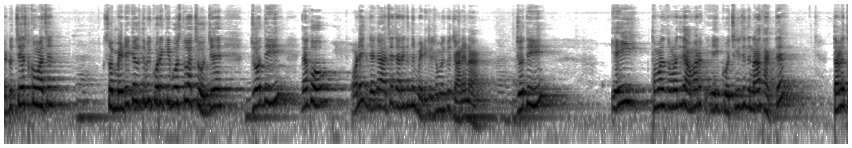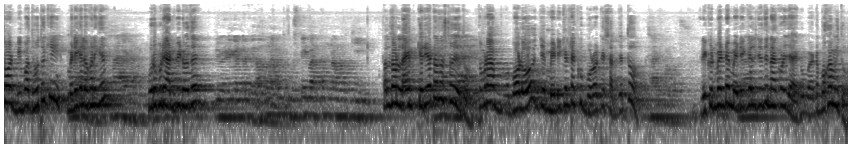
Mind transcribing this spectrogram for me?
একটু চেস্ট কম আছে। হ্যাঁ। সো মেডিকেল তুমি করে কি বুঝতে পারছ? যে যদি দেখো অনেক জায়গা আছে যারা কিন্তু মেডিকেল সম্বন্ধে কেউ জানে না। যদি এই তোমার তোমরা যদি আমার এই কোচিংয়ে যদি না থাকতে তাহলে তোমার বিপদ হতো কি? মেডিকেল ওখানে গিয়ে? হ্যাঁ, হ্যাঁ। পুরোপুরি আনফিট হতে? তাহলে তোমার লাইফ কেরিয়ারটা নষ্ট হয়ে যেত। তোমরা বলো যে মেডিকেলটা খুব বড় একটা সাবজেক্ট তো? রিক্রুটমেন্টে মেডিকেল যদি না করে যায় খুব একটা বোকামি তো।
